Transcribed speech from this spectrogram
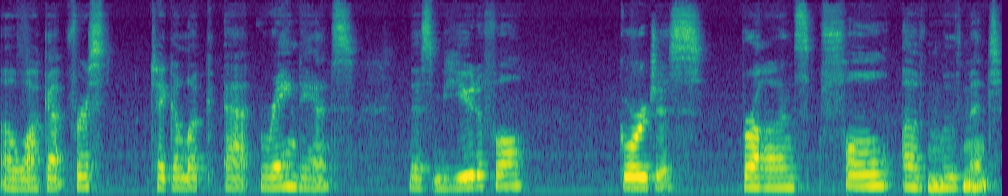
I'll walk up first, take a look at Rain Dance, this beautiful, gorgeous bronze, full of movement.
